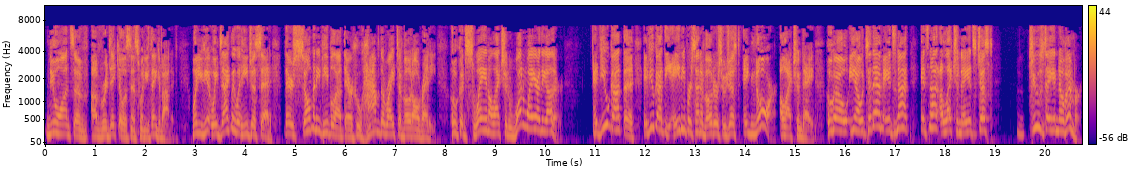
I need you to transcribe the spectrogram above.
nuance of, of ridiculousness when you think about it. When you hear exactly what he just said, there's so many people out there who have the right to vote already, who could sway an election one way or the other. If you got the if you got the 80% of voters who just ignore election day, who go, you know, to them it's not it's not election day, it's just Tuesday in November.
